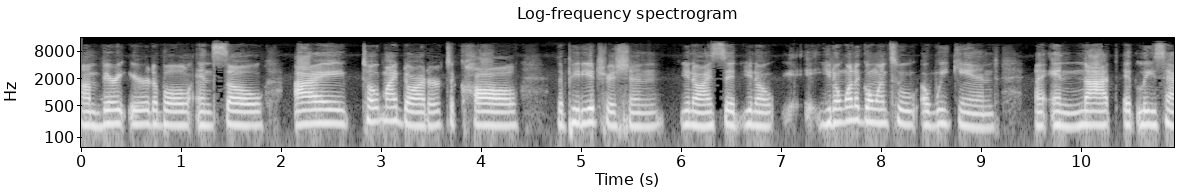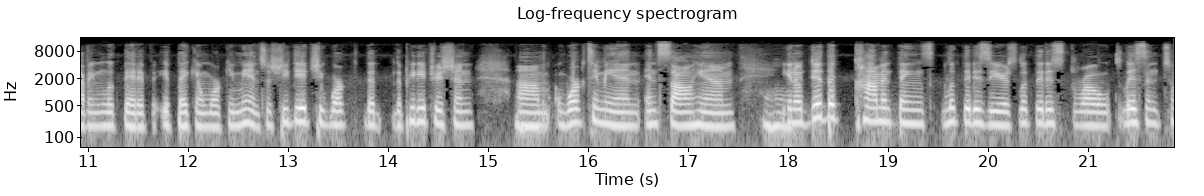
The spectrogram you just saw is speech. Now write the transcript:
um, very irritable. And so I told my daughter to call the pediatrician. You know, I said, you know, you don't want to go into a weekend uh, and not at least having looked at if, if they can work him in. So she did. She worked the the pediatrician, mm-hmm. um, worked him in and saw him. Mm-hmm. You know, did the common things, looked at his ears, looked at his throat, listened to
